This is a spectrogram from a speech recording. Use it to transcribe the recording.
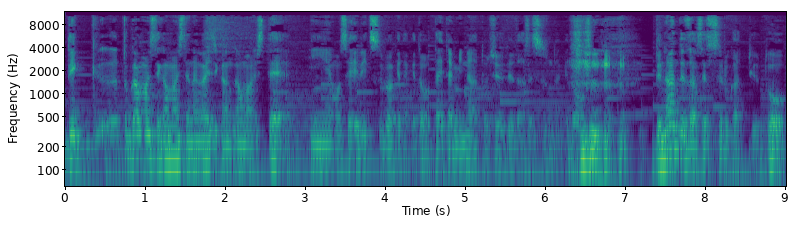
でぐーっと我慢して我慢して長い時間我慢して禁煙は成立するわけだけど大体みんな途中で挫折するんだけど。でなんで挫折するかっていうと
